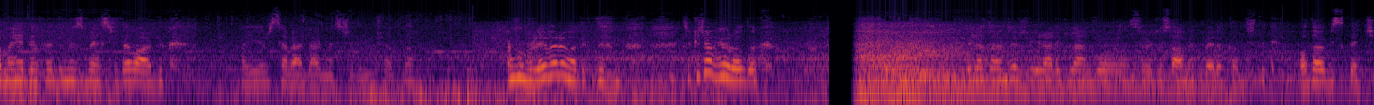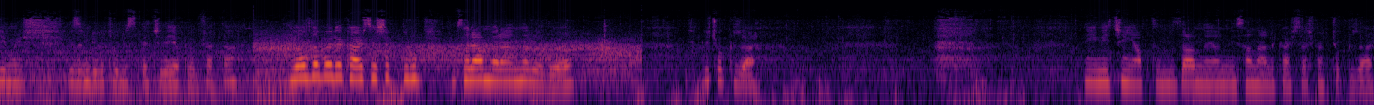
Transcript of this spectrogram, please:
Dün kalmayı hedeflediğimiz mescide vardık. Hayır severler mescidiymiş hatta. Ama buraya varamadık dün. Çünkü çok yorulduk. Biraz önce şu ilerideki Land Rover'ın sürücüsü Ahmet Bey'le tanıştık. O da bisikletçiymiş. Bizim gibi tur bisikletçiliği yapıyormuş hatta. Yolda böyle karşılaşıp durup selam verenler oluyor. Fikri çok güzel. Neyi için yaptığımızı anlayan insanlarla karşılaşmak çok güzel.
